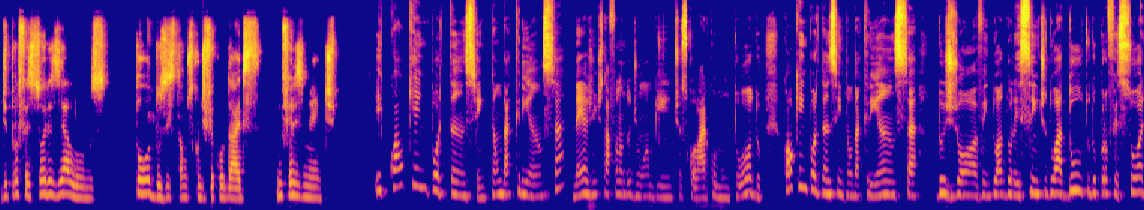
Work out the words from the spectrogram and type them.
de professores e alunos. Todos estamos com dificuldades, infelizmente. E qual que é a importância, então, da criança, né? A gente está falando de um ambiente escolar como um todo. Qual que é a importância, então, da criança, do jovem, do adolescente, do adulto, do professor,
